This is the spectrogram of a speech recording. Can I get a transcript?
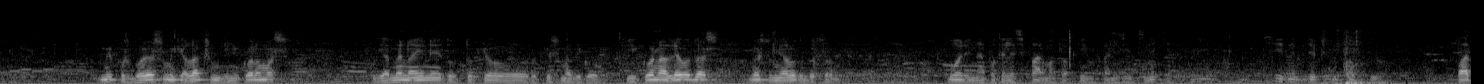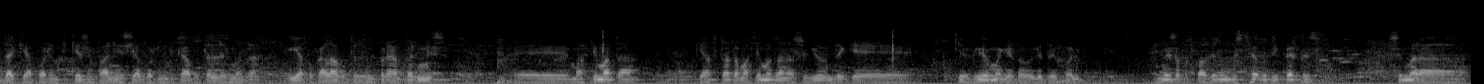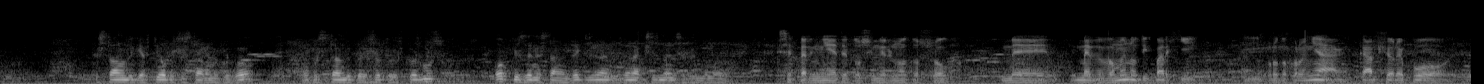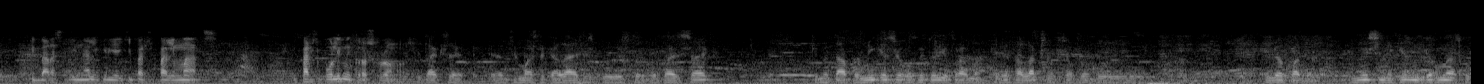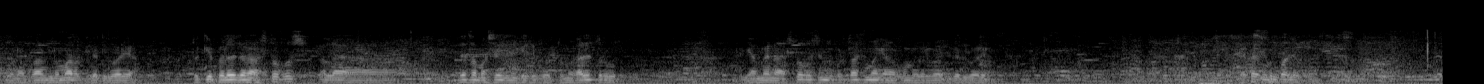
μήπως μπορέσουμε και αλλάξουμε την εικόνα μας που για μένα είναι το, το, πιο, το πιο σημαντικό. Και η εικόνα λέγοντας μέσα στο μυαλό των παιχτών. Μπορεί να αποτελέσει φάρμακο αυτή η εμφάνιση για τη συνέχεια; Ή την επιτεύξη του στόχου. Πάντα και από αρνητικές εμφανίσεις ή από αρνητικά αποτελέσματα ή από καλά αποτελέσματα πρέπει να παίρνεις ε, μαθήματα και αυτά τα μαθήματα να σου γίνονται και, και βίωμα για το, για το υπόλοιπο. Εμείς θα προσπαθήσουμε, πιστεύω ότι οι παίχτες σήμερα αισθάνονται και αυτοί όπως αισθάνομαι και εγώ όπως αισθάνονται περισσότερος κόσμος όποιος δεν αισθάνεται έτσι δεν αξίζει να είναι σε αυτήν την ομάδα. Ξεπερνιέται το σημερινό το σοκ με, με δεδομένο ότι υπάρχει η πρωτοχρονιά, κάποιο ρεπό, την Παρασκευή, την άλλη Κυριακή υπάρχει πάλι μάτς. Υπάρχει πολύ μικρός χρόνος. Κοιτάξτε, αν θυμάστε καλά εσείς που είστε στο ρεπορτάζ ΣΑΚ και μετά από νίκες έχω πει το ίδιο πράγμα και δεν θα αλλάξω σε αυτό που, που λέω πάντα. Εμείς συνεχίζουμε και έχουμε ένα σκοπό να βάλουμε την ομάδα την κατηγορία. Το κύπελο ήταν ένας στόχος, αλλά δεν θα μας έδινε και τίποτα. Το μεγαλύτερο για μένα στόχος είναι το πρωτάθλημα για να βγούμε γρήγορα την κατηγορία. Ευχαριστούμε πολύ.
